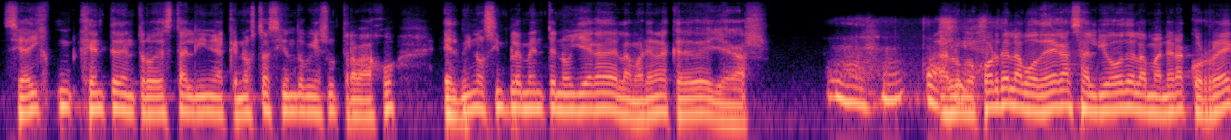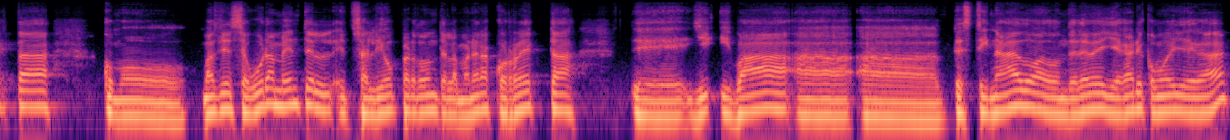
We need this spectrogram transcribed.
si hay gente dentro de esta línea que no está haciendo bien su trabajo, el vino simplemente no llega de la manera que debe llegar a lo mejor de la bodega salió de la manera correcta, como más bien seguramente salió, perdón, de la manera correcta eh, y, va a, destinado a donde debe llegar y cómo debe llegar,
